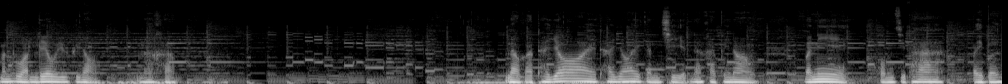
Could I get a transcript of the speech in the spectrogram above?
มันรวดเร็วอยู่พี่น้องนะครับ แล้วก็ทยอยทยอยกันฉีดนะครับพี่น้อง วันนี้ผมสิพาไปเบิ่ง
